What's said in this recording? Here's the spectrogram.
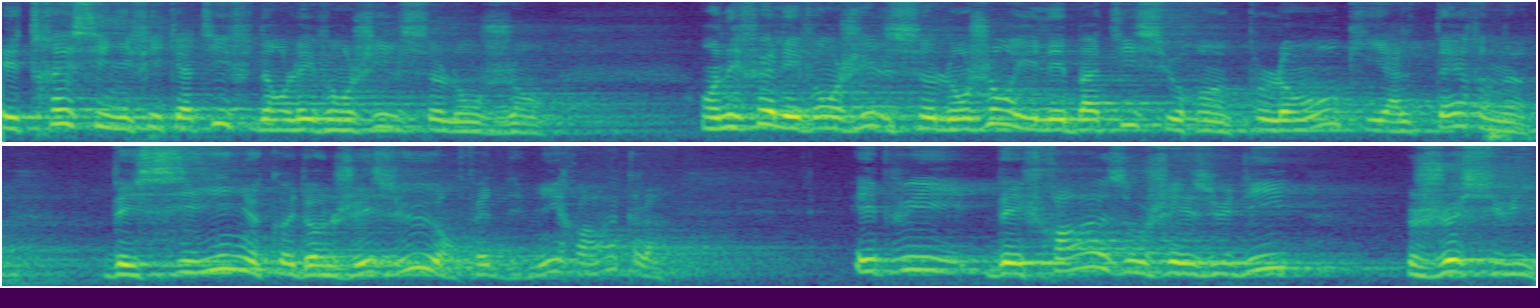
et très significatif dans l'Évangile selon Jean. En effet, l'évangile selon Jean, il est bâti sur un plan qui alterne des signes que donne Jésus, en fait des miracles, et puis des phrases où Jésus dit Je suis,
